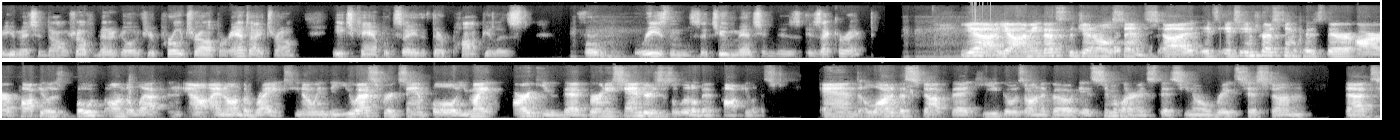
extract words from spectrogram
you mentioned Donald Trump a minute ago, if you're pro Trump or anti Trump, each camp would say that they're populist. for reasons that you mentioned. Is is that correct? Yeah, yeah. I mean, that's the general sense. Uh, it's it's interesting because there are populists both on the left and, uh, and on the right. You know, in the U.S., for example, you might argue that Bernie Sanders is a little bit populist, and a lot of the stuff that he goes on about is similar. It's this, you know, rigged system that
